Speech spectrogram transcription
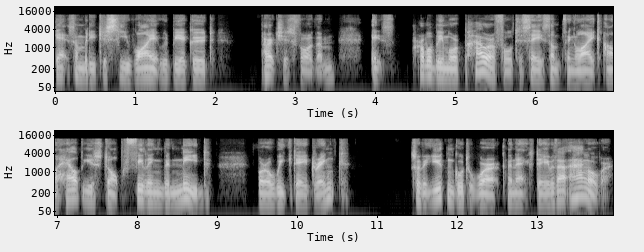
get somebody to see why it would be a good purchase for them, it's probably more powerful to say something like, I'll help you stop feeling the need for a weekday drink so that you can go to work the next day without hangover.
